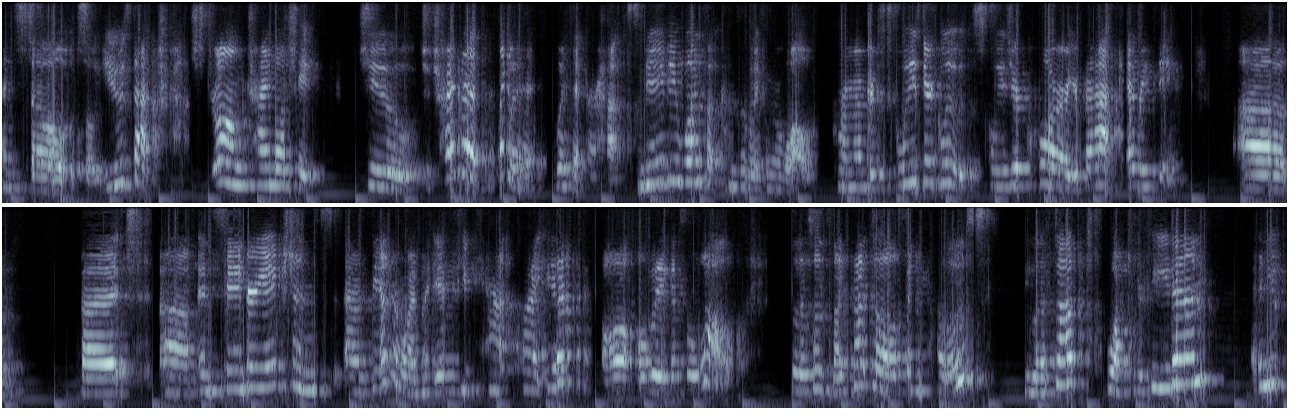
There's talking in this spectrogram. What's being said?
And so, so use that strong triangle shape to to try to play with it with it perhaps. Maybe one foot comes away from the wall. Remember squeeze your glutes, squeeze your core, your back, everything. Um, but um, and same variations as the other one if you can't quite get up all, all the way against the wall. So this one's like that dolphin pose. You lift up, walk your feet in, And you,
